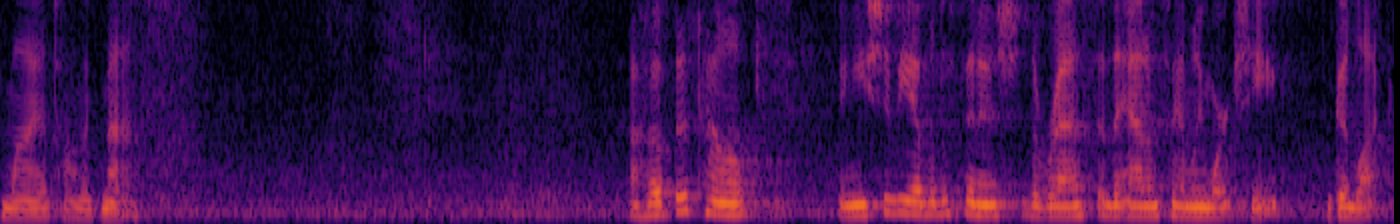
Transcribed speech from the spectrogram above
my atomic mass. I hope this helps, and you should be able to finish the rest of the Atoms Family worksheet. Good luck.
